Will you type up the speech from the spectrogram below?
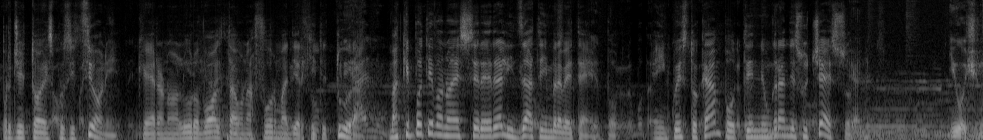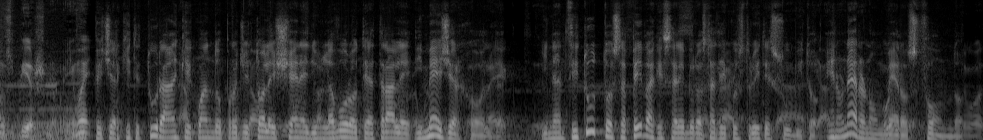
Progettò esposizioni, che erano a loro volta una forma di architettura, ma che potevano essere realizzate in breve tempo. E in questo campo ottenne un grande successo. Fece architettura anche quando progettò le scene di un lavoro teatrale di Meyerhold. Innanzitutto sapeva che sarebbero state costruite subito e non erano un mero sfondo.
